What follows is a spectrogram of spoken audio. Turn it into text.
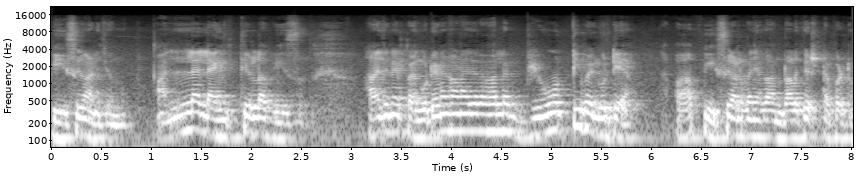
പീസ് കാണിച്ചു തന്നു. നല്ല ലെങ്ത്തിയുള്ള പീസ് അതിനെ പെൺകുട്ടീനെ കാണാൻ നല്ല ബ്യൂട്ടി പെൺകുട്ടിയാണ്. അപ്പോൾ ആ പീസ് കണ്ടപ്പോൾ ഞാൻ രണ്ടാൾക്ക് ഇഷ്ടപ്പെട്ടു.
